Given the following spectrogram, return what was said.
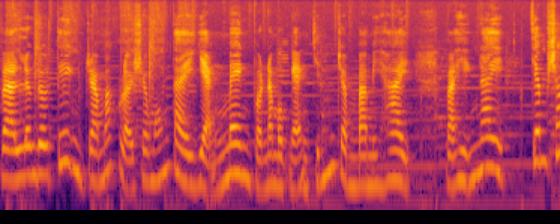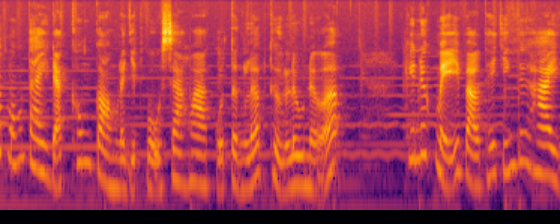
và lần đầu tiên ra mắt loại sơn móng tay dạng men vào năm 1932 và hiện nay chăm sóc móng tay đã không còn là dịch vụ xa hoa của tầng lớp thượng lưu nữa. Khi nước Mỹ vào Thế chiến thứ hai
